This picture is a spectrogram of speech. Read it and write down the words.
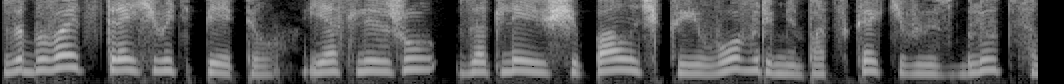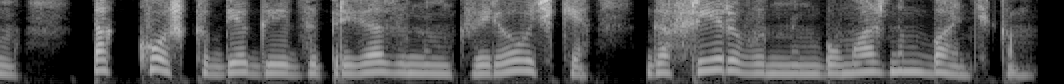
Забывает стряхивать пепел. Я слежу за тлеющей палочкой и вовремя подскакиваю с блюдцем. Так кошка бегает за привязанным к веревочке гофрированным бумажным бантиком.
